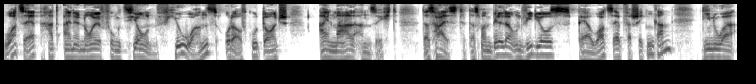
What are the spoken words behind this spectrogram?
WhatsApp hat eine neue Funktion, Few Ones oder auf gut Deutsch Einmalansicht. Das heißt, dass man Bilder und Videos per WhatsApp verschicken kann, die nur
